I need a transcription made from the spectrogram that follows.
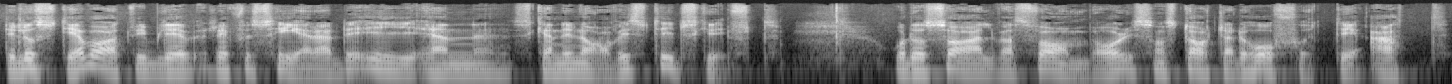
Det lustiga var att vi blev refuserade i en skandinavisk tidskrift. Och då sa Alva Svanborg som startade H70 att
